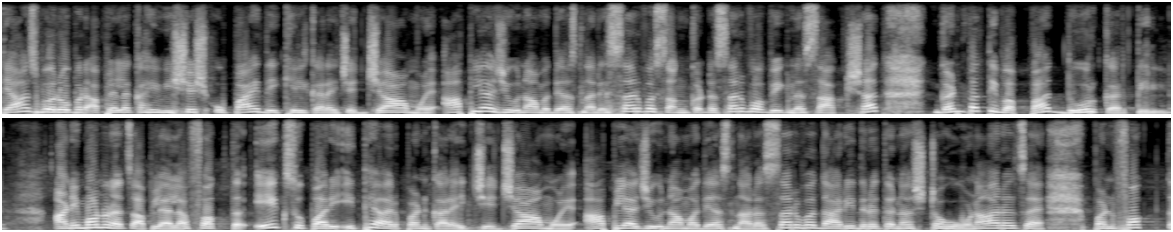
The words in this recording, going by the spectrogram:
त्याचबरोबर आपल्याला काही विशेष उपाय देखील करायचे ज्यामुळे आपल्या जीवनामध्ये असणारे सर्व संकट सर्व विघ्न साक्षात गणपती बाप्पा दूर करतील. आणि म्हणूनच आपल्याला फक्त एक सुपारी इथे अर्पण करायची ज्यामुळे आपल्या जीवनामध्ये असणारं सर्व दारिद्र्य तर नष्ट होणारच आहे. पण फक्त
